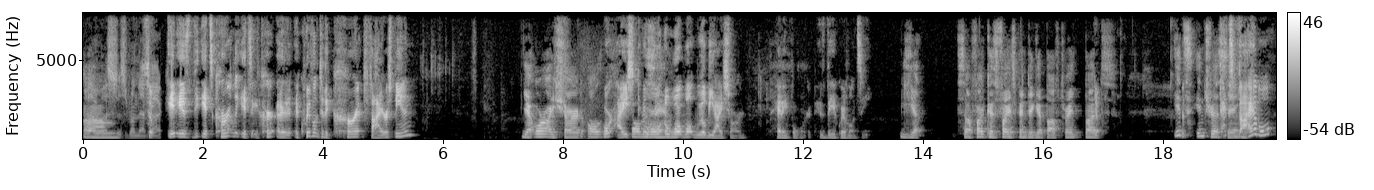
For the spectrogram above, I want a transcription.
Uh, let's um, just run that So back. it is. the- It's currently it's equ- uh, equivalent to the current fire spin yeah, or Ice Shard, all or ice all or, what, what will be ice shard heading forward is the equivalency. Yeah. So far, because Fire Spin did get buffed, right? But Yep. it's interesting. That's viable.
